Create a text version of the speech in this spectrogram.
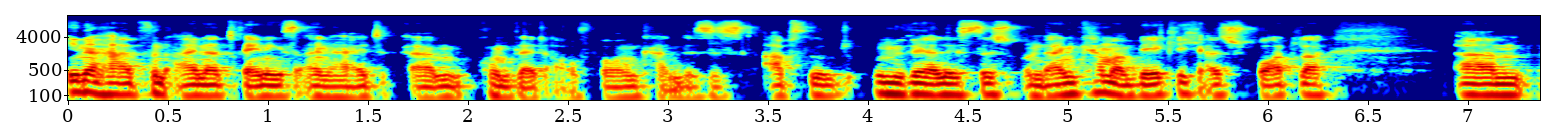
innerhalb von einer Trainingseinheit ähm, komplett aufbauen kann. Das ist absolut unrealistisch. Und dann kann man wirklich als Sportler ähm,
